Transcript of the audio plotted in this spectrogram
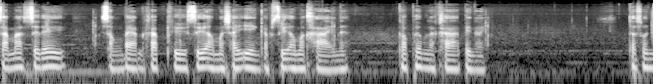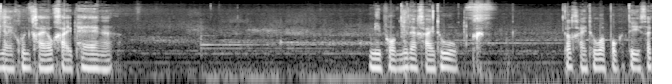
สามารถซื้อได้ 2 แบบนะครับ คือซื้อเอามาใช้เองกับซื้อเอามาขายนะ ก็เพิ่มราคาไปหน่อย แต่ส่วนใหญ่คนขายเขาขายแพงอะมีผมนี่แหละขายถูก ก็ขายถูกกว่าปกติสัก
